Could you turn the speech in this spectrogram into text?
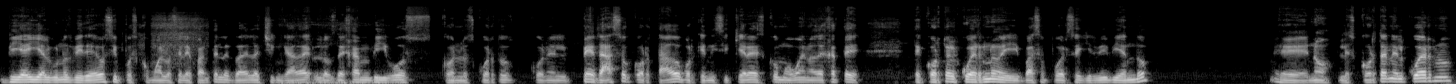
vi ahí algunos videos y pues como a los elefantes les va de la chingada, los dejan vivos con los cuernos, con el pedazo cortado, porque ni siquiera es como, bueno, déjate, te corto el cuerno y vas a poder seguir viviendo. Eh, no, les cortan el cuerno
